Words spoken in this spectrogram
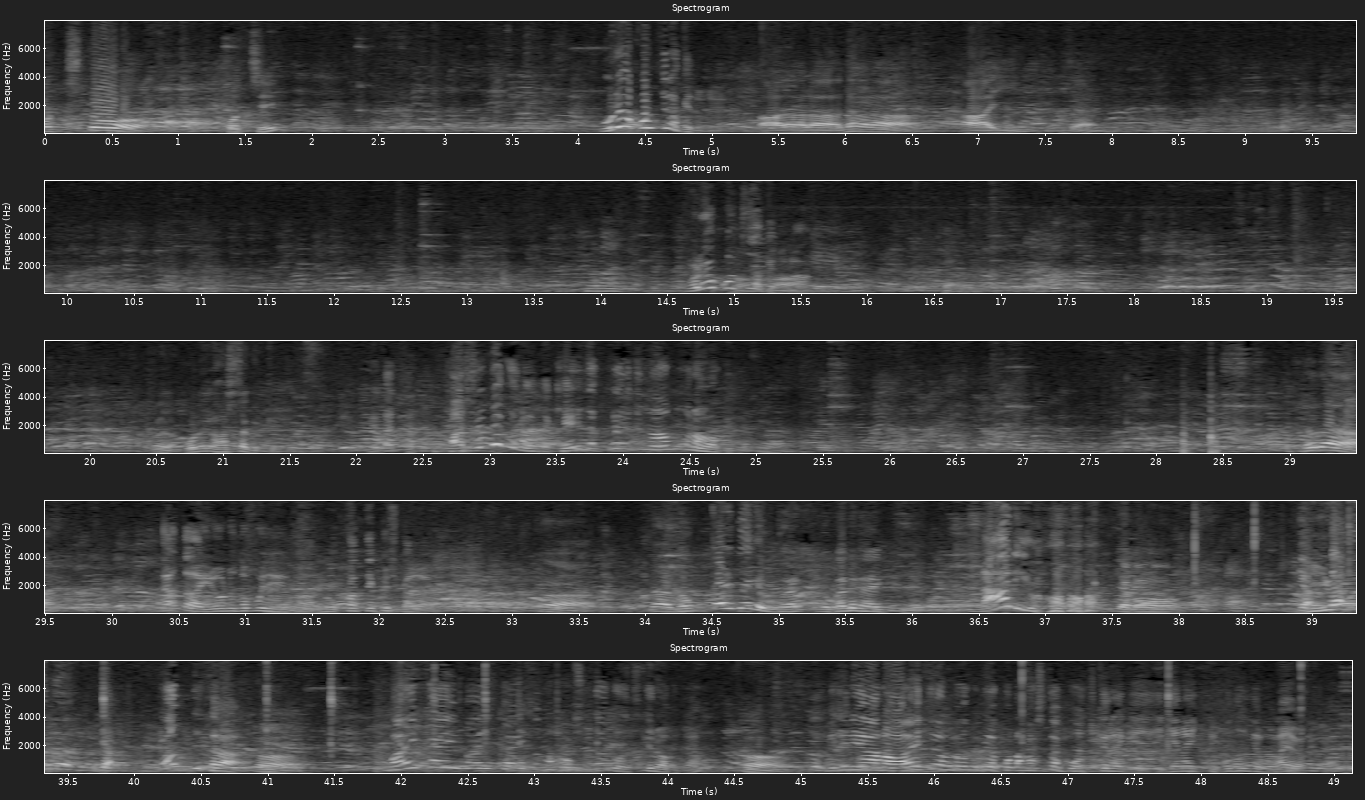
こっちとこっち？俺はこっちだけどね。ああだからだからああいいいいんじゃない？俺はこっちだけどな。まあこれがハッシュタグ決定ですだってハッシュタグなんて検索されてなんぼなわけじゃん。ただだったらいろんなとこにさ乗っかっていくしかない。うん。だから乗っかりたいけど乗っかりたくないっていう。この何よいやこのいやいやだってさう毎回毎回そのハッシュタグをつけるわけじゃん。んうん。別にあのあいつの番組はこのハッシュタグをつけなきゃいけないってことでもないわけじゃん。い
